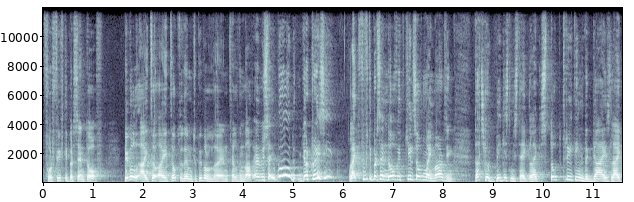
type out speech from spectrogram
for 50% off. People, I, I talk to them, to people uh, and tell them that, and we say, dude, you're crazy. Like 50% off, it kills off my margin. That's your biggest mistake. Like, stop treating the guys like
